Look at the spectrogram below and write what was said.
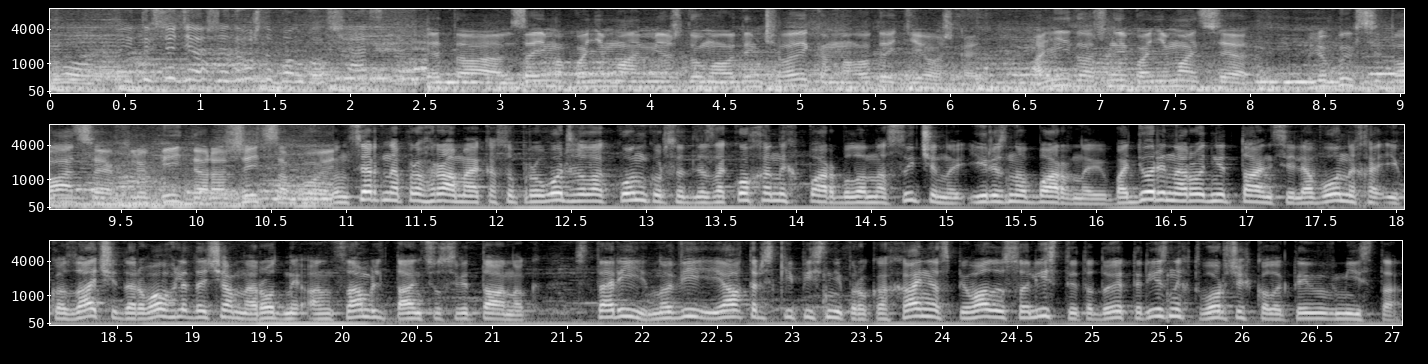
Вот. И ты все делаешь для того, чтобы он был счастлив. Это взаимопонимание между молодым человеком и молодой девушкой. Они должны понимать все в любых ситуациях, любить, дорожить собой. Концертна програма, яка супроводжувала конкурси для закоханих пар, була насиченою і різнобарвною. Бадьорі народні танці, лявониха і козачі дарував глядачам народний ансамбль танцю світанок. Старі, нові і авторські пісні про кохання співали солісти та дуети різних творчих колективів міста.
